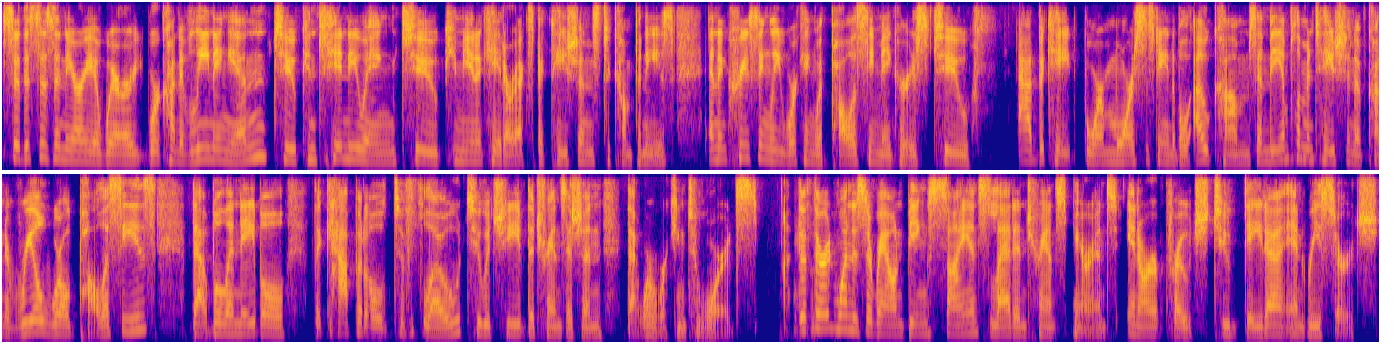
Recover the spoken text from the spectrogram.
So, this is an area where we're kind of leaning in to continuing to communicate our expectations to companies and increasingly working with policymakers to advocate for more sustainable outcomes and the implementation of kind of real world policies that will enable the capital to flow to achieve the transition that we're working towards. The third one is around being science led and transparent in our approach to data and research.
